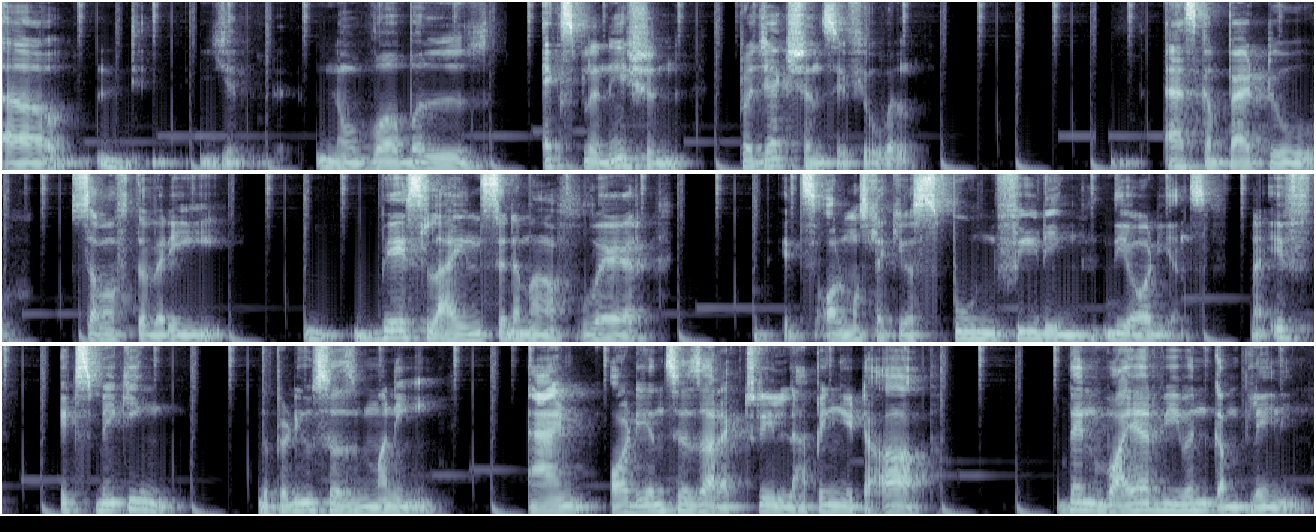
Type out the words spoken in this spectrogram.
uh, you know, verbal explanation, projections, if you will as compared to some of the very baseline cinema where it's almost like you're spoon feeding the audience. Now, if it's making the producers money and audiences are actually lapping it up, then why are we even complaining?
